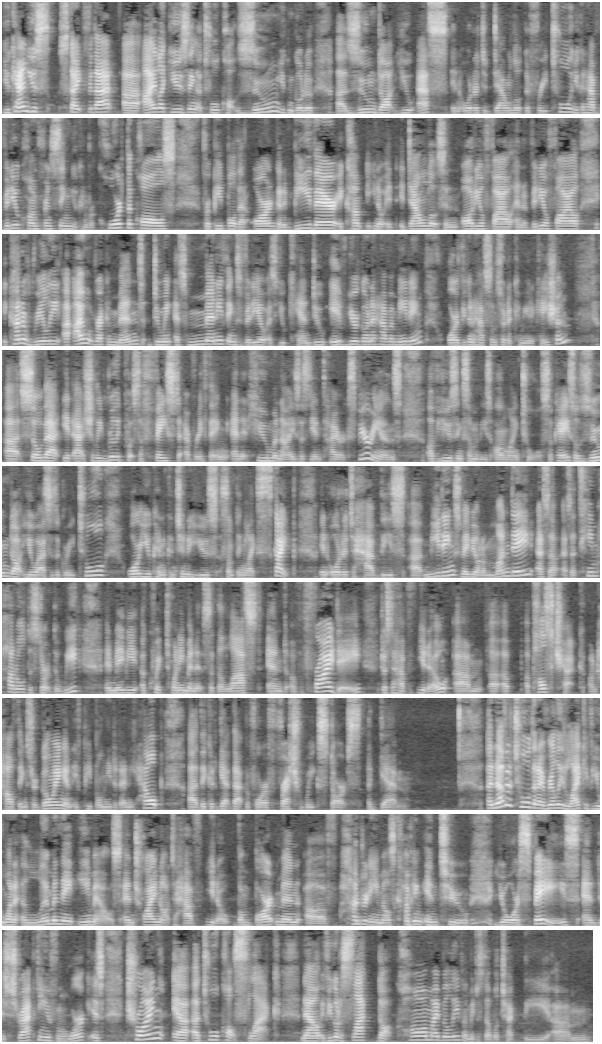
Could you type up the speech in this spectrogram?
You can use Skype for that. Uh, I like using a tool called Zoom. You can go to uh, zoom.us in order to download the free tool. You can have video conferencing. You can record the calls for people that aren't going to be there. It you know, it, it, downloads an audio file and a video file. It kind of really, I, I would recommend doing as many things video as you can do if you're going to have a meeting or if you're going to have some sort of communication, uh, so that it actually really puts a face to everything and it humanizes the entire experience of using some of these online tools. Okay, so Zoom.us is a great tool, or you can continue to use something like Skype in order to have these uh, meetings, maybe on a Monday as a, as a team huddle to start the week, and maybe a quick 20 minutes at the last end of a Friday just to have, you know, um, a, a, pulse check on how things are going and if people needed any help, uh, they could get that before a fresh week starts again. Another tool that I really like if you want to eliminate emails and try not to have, you know, bombardment of 100 emails coming into your space and distracting you from work is trying a, a tool called Slack. Now, if you go to slack.com, I believe, let me just double check the um,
